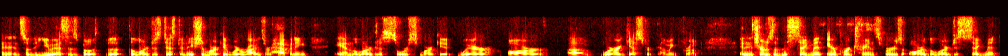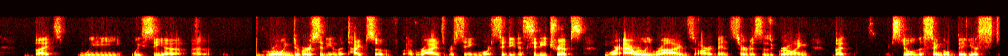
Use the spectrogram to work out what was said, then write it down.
and, and so the US is both the, the largest destination market where rides are happening and the largest source market where our, um, where our guests are coming from. And in terms of the segment, airport transfers are the largest segment, but we we see a, a growing diversity in the types of, of rides. We're seeing more city to city trips, more hourly rides. Our event service is growing, but still the single biggest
